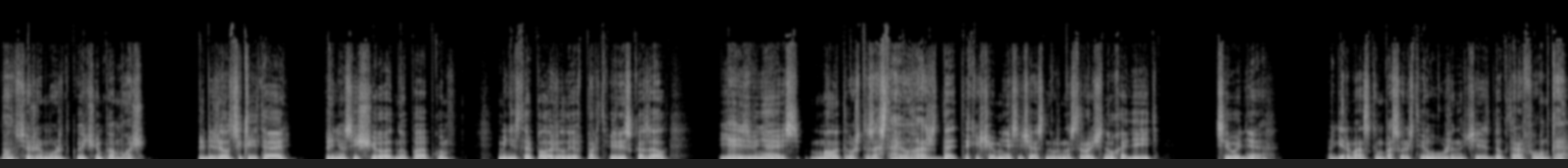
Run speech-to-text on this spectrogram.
«Но он все же может кое-чем помочь». Прибежал секретарь, принес еще одну папку. Министр положил ее в портфель и сказал — я извиняюсь, мало того, что заставил вас ждать, так еще мне сейчас нужно срочно уходить. Сегодня в германском посольстве ужин в честь доктора Функа.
